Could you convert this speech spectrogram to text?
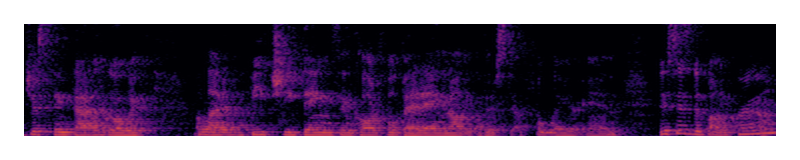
Just think that'll go with a lot of beachy things and colorful bedding and all the other stuff we'll layer in. This is the bunk room.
